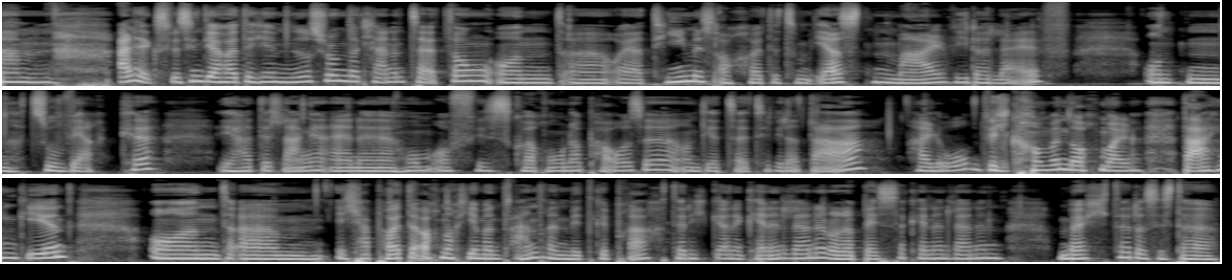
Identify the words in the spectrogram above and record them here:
Ähm, Alex, wir sind ja heute hier im Newsroom der kleinen Zeitung und äh, euer Team ist auch heute zum ersten Mal wieder live unten zu Werke. Ihr hattet lange eine Homeoffice-Corona-Pause und jetzt seid ihr wieder da. Hallo und willkommen nochmal dahingehend. Und ähm, ich habe heute auch noch jemand anderen mitgebracht, der ich gerne kennenlernen oder besser kennenlernen möchte. Das ist der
